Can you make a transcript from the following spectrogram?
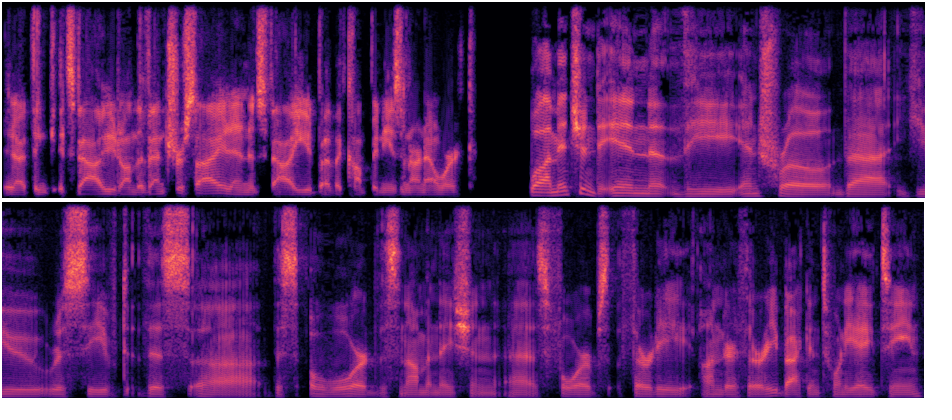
you know, I think it's valued on the venture side and it's valued by the companies in our network. Well, I mentioned in the intro that you received this uh, this award, this nomination as Forbes 30 Under 30 back in 2018.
